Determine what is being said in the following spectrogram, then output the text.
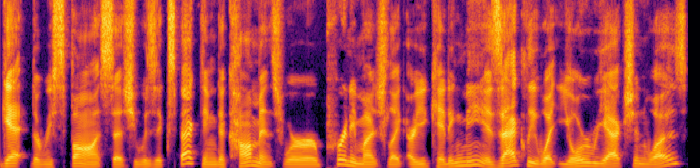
get the response that she was expecting. The comments were pretty much like, Are you kidding me? Exactly what your reaction was,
